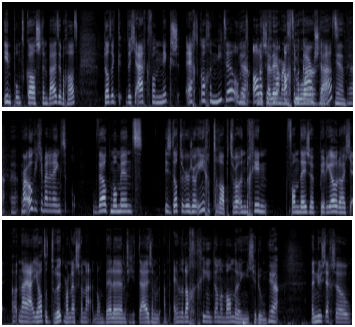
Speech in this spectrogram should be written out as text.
in podcast en buiten hebben gehad dat, ik, dat je eigenlijk van niks echt kan genieten, omdat alles zeg maar, maar, achter elkaar staat. Ja. Ja. Maar ook dat je bijna denkt, op welk moment is dat er weer zo ingetrapt? Terwijl in het begin van deze periode had je, nou ja, je had het druk, maar dan van, nou, dan bellen en dan zit je thuis en aan het einde van de dag ging ik dan een wandelingetje doen. Ja. En nu is het echt zo,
